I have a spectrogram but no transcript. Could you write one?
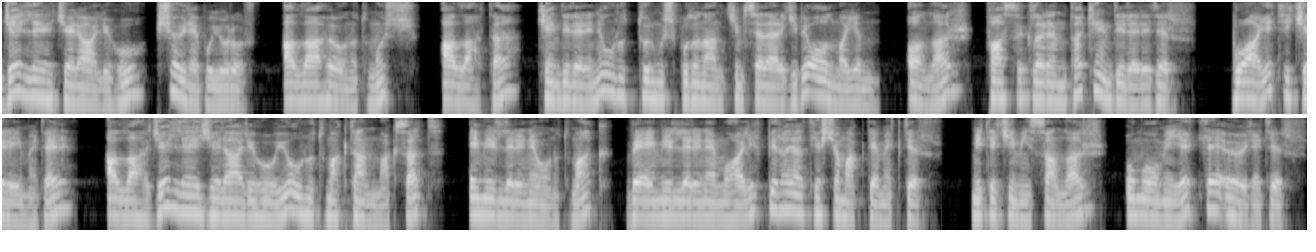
Celle Celaluhu şöyle buyurur. Allah'ı unutmuş, Allah da kendilerini unutturmuş bulunan kimseler gibi olmayın. Onlar fasıkların ta kendileridir. Bu ayet-i kerimede Allah Celle Celaluhu'yu unutmaktan maksat, emirlerini unutmak ve emirlerine muhalif bir hayat yaşamak demektir. Nitekim insanlar umumiyetle öyledir.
